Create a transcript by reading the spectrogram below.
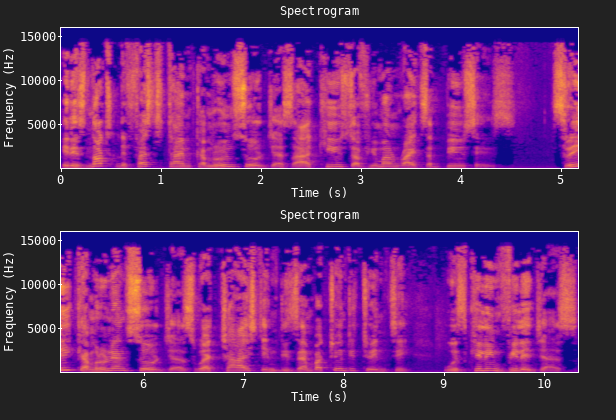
It is not the first time Cameroon soldiers are accused of human rights abuses. Three Cameroonian soldiers were charged in December 2020 with killing villagers,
